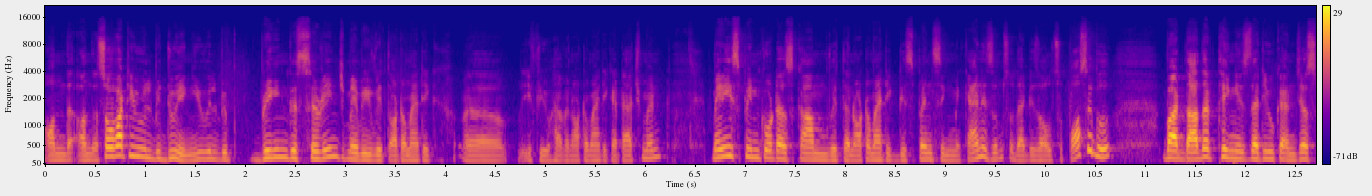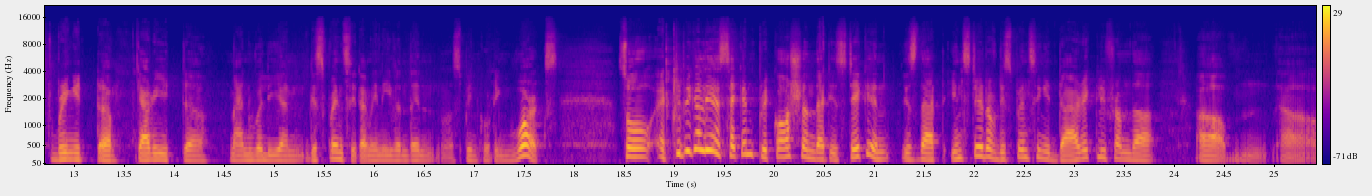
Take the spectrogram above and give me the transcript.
on the on the so what you will be doing you will be bringing the syringe maybe with automatic uh, if you have an automatic attachment. Many spin coaters come with an automatic dispensing mechanism so that is also possible. But the other thing is that you can just bring it uh, carry it uh, manually and dispense it. I mean even then uh, spin coating works. So typically a second precaution that is taken is that instead of dispensing it directly from the um, uh,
